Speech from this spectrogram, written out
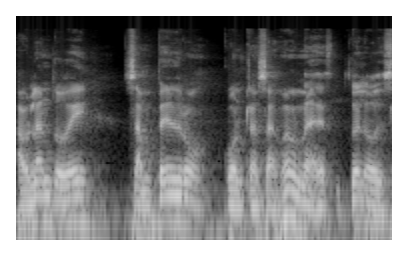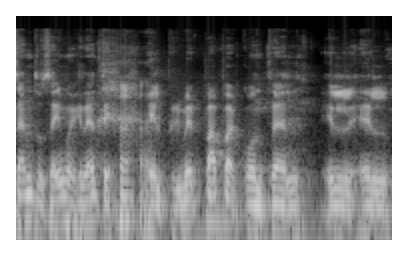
hablando de San Pedro contra San Juan, duelo de santos, ahí imagínate, el primer papa contra el, el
